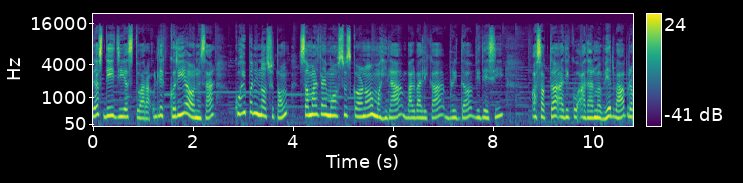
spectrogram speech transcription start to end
यस डिजिएसद्वारा उल्लेख गरिए अनुसार कोही पनि नछुताउँ समाजलाई महसुस गर्न महिला बालबालिका वृद्ध विदेशी अशक्त आदिको आधारमा भेदभाव र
